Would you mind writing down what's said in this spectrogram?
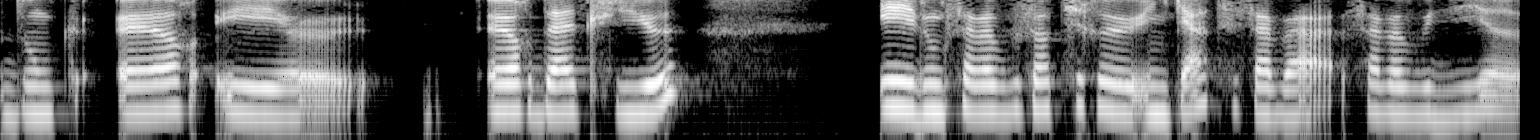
donc heure et heure, date, lieu. Et donc ça va vous sortir euh, une carte et ça va, ça va vous dire euh,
